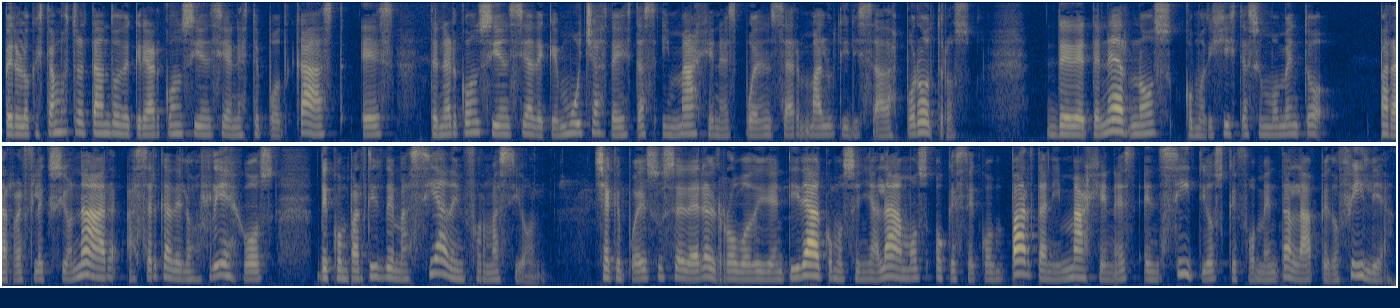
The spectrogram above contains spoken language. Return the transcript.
pero lo que estamos tratando de crear conciencia en este podcast es tener conciencia de que muchas de estas imágenes pueden ser mal utilizadas por otros, de detenernos, como dijiste hace un momento, para reflexionar acerca de los riesgos de compartir demasiada información, ya que puede suceder el robo de identidad, como señalamos, o que se compartan imágenes en sitios que fomentan la pedofilia.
